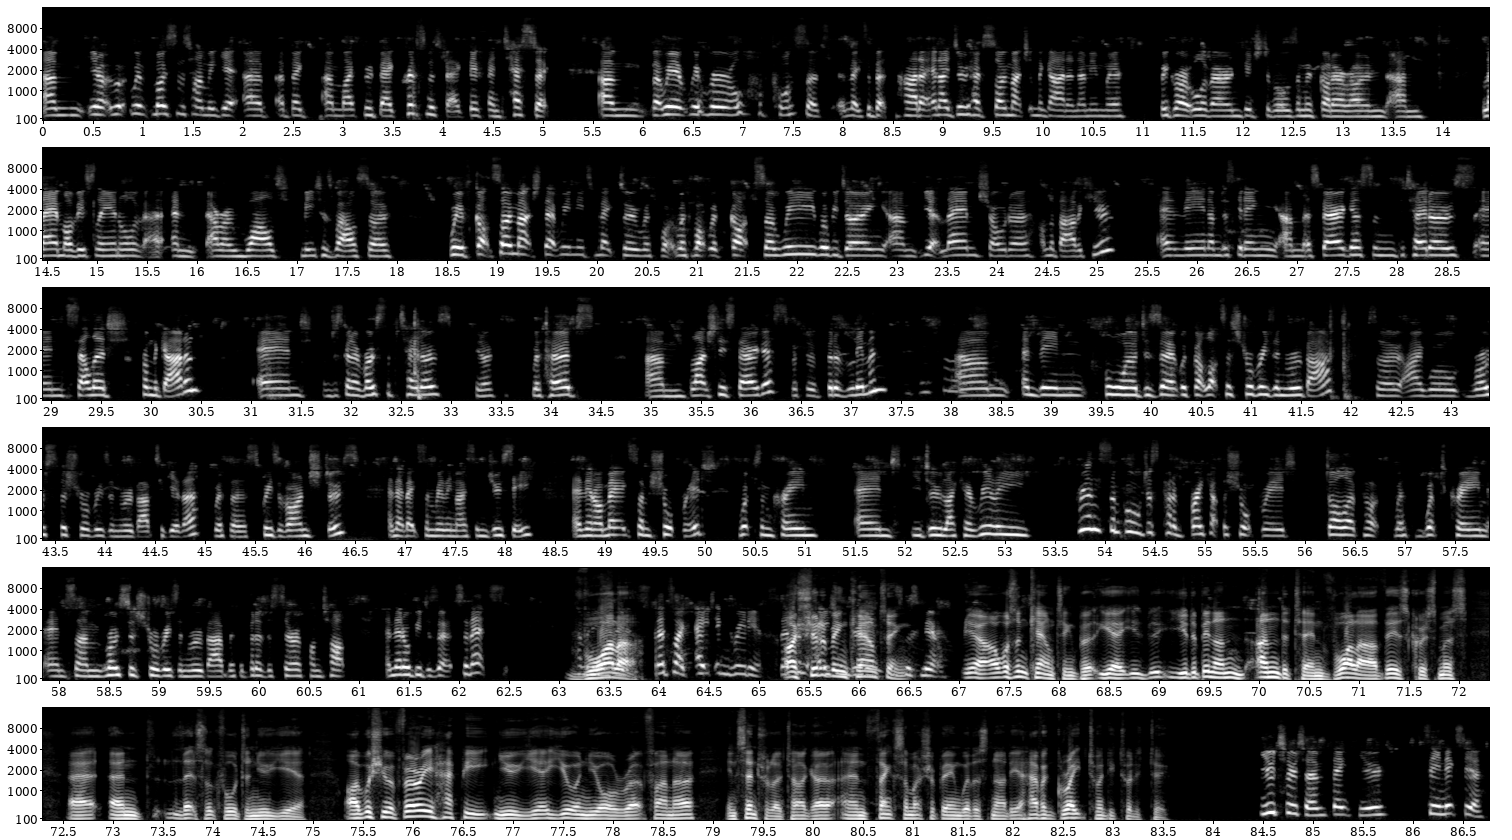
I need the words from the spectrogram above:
um, you know, most of the time we get a, a big um, My Food Bag Christmas bag. They're fantastic. Um, but we're, we're rural, of course, so it makes it a bit harder. And I do have so much in the garden. I mean, we're, we grow all of our own vegetables and we've got our own um, lamb, obviously, and all of our, and our own wild meat as well. So we've got so much that we need to make do with what, with what we've got. So we will be doing, um, yeah, lamb shoulder on the barbecue and then I'm just getting um, asparagus and potatoes and salad from the garden, and I'm just going to roast the potatoes, you know, with herbs, um, blanch the asparagus with a bit of lemon, um, and then for dessert we've got lots of strawberries and rhubarb. So I will roast the strawberries and rhubarb together with a squeeze of orange juice, and that makes them really nice and juicy. And then I'll make some shortbread, whip some cream, and you do like a really really simple, just kind of break up the shortbread, dollop it with whipped cream and some roasted strawberries and rhubarb with a bit of the syrup on top, and that'll be dessert. So that's Voila. That's like eight ingredients. That's I should have been counting. Yeah, I wasn't counting, but yeah, you'd, you'd have been un, under 10. Voila, there's Christmas. Uh, and let's look forward to New Year. I wish you a very happy New Year, you and your uh, whānau in Central Otago. And thanks so much for being with us, Nadia. Have a great 2022. You too, Tim. Thank you. See you next year.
